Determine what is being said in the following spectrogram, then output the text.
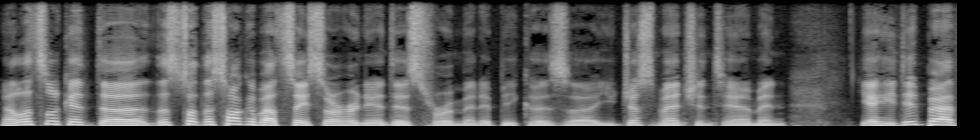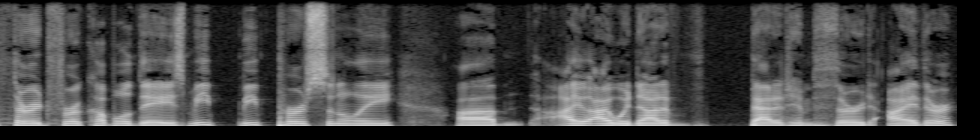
Now let's look at uh, let's talk, let's talk about Cesar Hernandez for a minute because uh, you just mentioned him, and yeah, he did bat third for a couple of days. Me me personally, um, I I would not have batted him third either.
